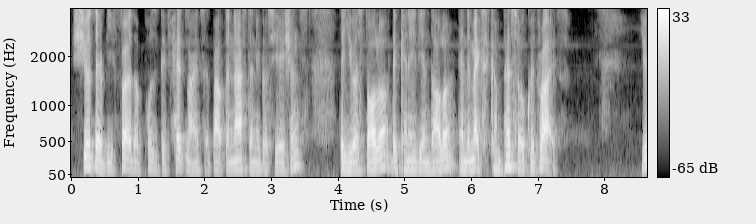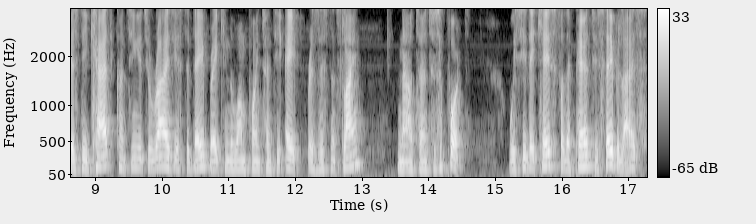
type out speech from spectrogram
Should there be further positive headlines about the NAFTA negotiations, the US dollar, the Canadian dollar, and the Mexican peso could rise. USD CAD continued to rise yesterday, breaking the 1.28 resistance line now turn to support. We see the case for the pair to stabilize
